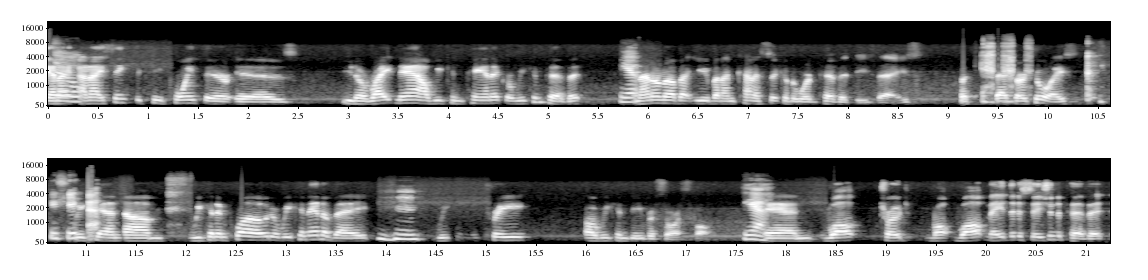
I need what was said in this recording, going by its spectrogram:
And so, I and I think the key point there is, you know, right now we can panic or we can pivot. Yep. And I don't know about you, but I'm kind of sick of the word pivot these days. But that's our choice. yeah. We can um, we can implode or we can innovate. Mm-hmm. We can retreat or we can be resourceful. Yeah. And Walt Walt made the decision to pivot.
